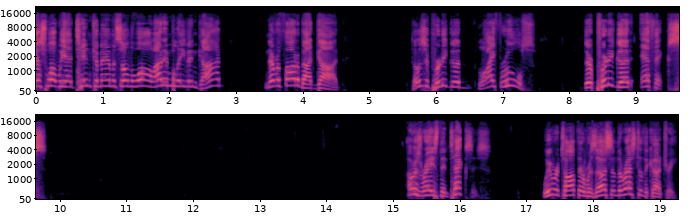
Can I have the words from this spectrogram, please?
Guess what? We had Ten Commandments on the wall. I didn't believe in God, never thought about God. Those are pretty good life rules, they're pretty good ethics. I was raised in Texas. We were taught there was us and the rest of the country.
